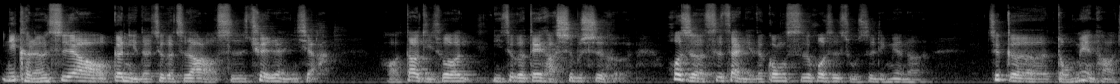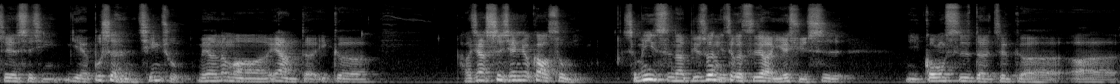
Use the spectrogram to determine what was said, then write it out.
你可能是要跟你的这个指导老师确认一下，好，到底说你这个 data 适不适合，或者是在你的公司或是组织里面呢？这个抖面哈，这件事情也不是很清楚，没有那么样的一个，好像事先就告诉你什么意思呢？比如说你这个资料也许是你公司的这个呃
